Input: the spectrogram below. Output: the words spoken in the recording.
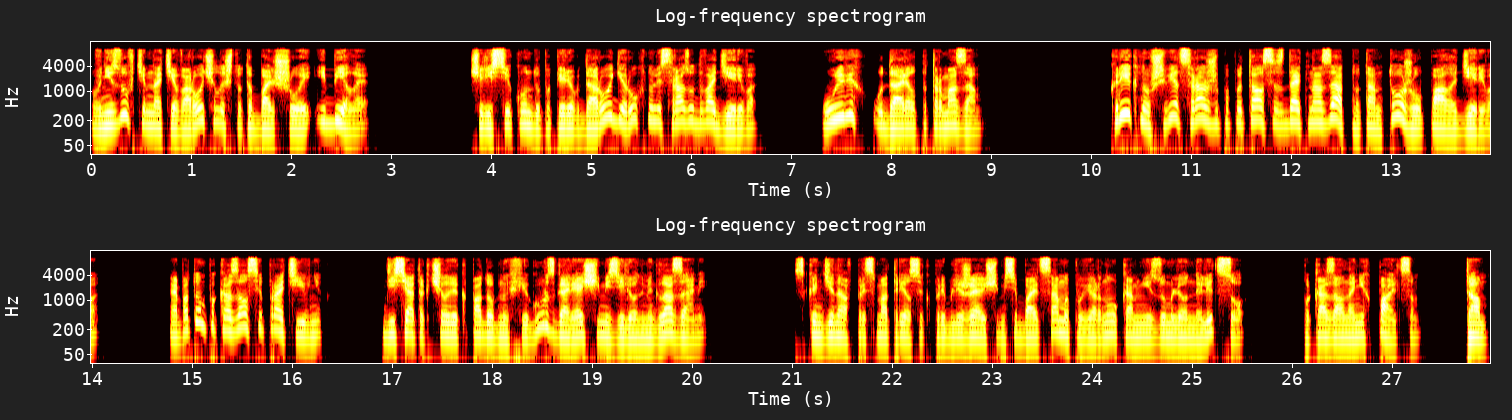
Внизу в темноте ворочалось что-то большое и белое. Через секунду поперек дороги рухнули сразу два дерева. Ульрих ударил по тормозам. Крикнув, швед сразу же попытался сдать назад, но там тоже упало дерево. А потом показался противник. Десяток человекоподобных фигур с горящими зелеными глазами. Скандинав присмотрелся к приближающимся бойцам и повернул ко мне изумленное лицо. Показал на них пальцем. «Там...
